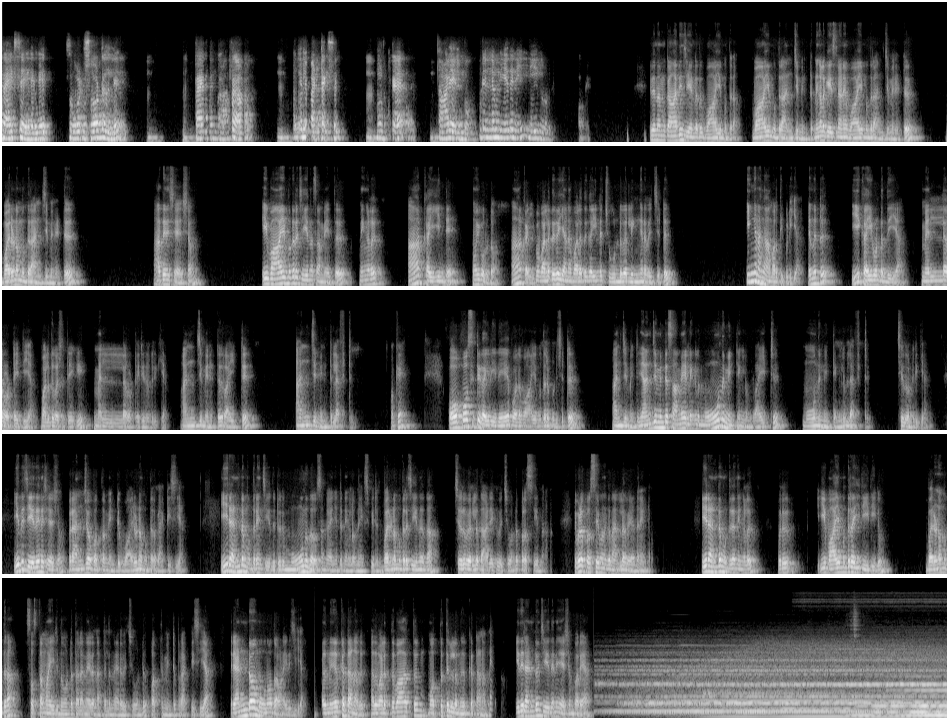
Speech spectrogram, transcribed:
Right സൈഡിൽ ഷോൾഡറിൽ ഉം. ഉം. മാത്രം ഉം. അതുപോലെ ബട്ടക്സ് മുട്ട താഴെ എലുമ്പോ ഇതെല്ലാം വേദനയും നീരും ഇത് നമുക്ക് ആദ്യം ചെയ്യേണ്ടത് വായുമുദ്ര. വായുമുദ്ര അഞ്ച് മിനിറ്റ് നിങ്ങളുടെ കേസിലാണെങ്കിൽ വായുമുദ്ര അഞ്ച് മിനിറ്റ് വരുണമുദ്ര അഞ്ച് മിനിറ്റ് അതിനുശേഷം ഈ വായുമുദ്ര ചെയ്യുന്ന സമയത്ത് നിങ്ങൾ ആ കൈയിന്റെ നോക്കിക്കോളൂ ട്ടോ ആ കൈ ഇപ്പൊ വലത് കൈയാണ്. വലത് കൈയിന്റെ ചൂണ്ടുവരൽ ഇങ്ങനെ വെച്ചിട്ട് ഇങ്ങനെ അങ്ങ് അമർത്തി പിടിക്കുക. എന്നിട്ട് ഈ കൈ കൊണ്ട് എന്ത് ചെയ്യുക? മെല്ലെ റൊട്ടേറ്റ് ചെയ്യുക. വലതുവശത്തേക്ക് മെല്ലെ റൊട്ടേറ്റ് ചെയ്തുകൊണ്ടിരിക്കുക. അഞ്ച് മിനിറ്റ് റൈറ്റ് അഞ്ച് മിനിറ്റ് ലെഫ്റ്റ് ഓക്കെ ഓപ്പോസിറ്റ് കയ്യിൽ ഇതേപോലെ വായുമുദ്ര പിടിച്ചിട്ട് അഞ്ച് മിനിറ്റ് ഞാൻ അഞ്ച് മിനിറ്റ് സമയമില്ലെങ്കിൽ മൂന്ന് മിനിറ്റ് എങ്കിലും റൈറ്റ് മൂന്ന് മിനിറ്റ് എങ്കിലും ലെഫ്റ്റ് ചെയ്തുകൊണ്ടിരിക്കുക. ഇത് ചെയ്തതിന് ശേഷം ഒരു അഞ്ചോ പത്തോ മിനിറ്റ് വരുണ മുദ്ര പ്രാക്ടീസ് ചെയ്യാം. ഈ രണ്ട് മുദ്രയും ചെയ്തിട്ട് ഒരു മൂന്ന് ദിവസം കഴിഞ്ഞിട്ട് നിങ്ങൾ ഒന്ന് എക്സ്പീരിയൻസ് വരുണ മുദ്ര ചെയ്യുന്നത് ചെറുവിരൽ താഴേക്ക് വെച്ചുകൊണ്ട് പ്രസ് ചെയ്യുന്നതാണ് ഇവിടെ പ്രസ് ചെയ്യുമ്പോൾ നിങ്ങൾക്ക് നല്ല വേദന ഉണ്ടാവും. ഈ രണ്ട് മുദ്ര നിങ്ങൾ ഒരു ഈ വായുമുദ്ര ഈ രീതിയിലും വരുണമുദ്ര സ്വസ്ഥമായി ഇരുന്നുകൊണ്ട് തല നേരെ നട്ടൽ നേരെ വെച്ചുകൊണ്ട് പത്ത് മിനിറ്റ് പ്രാക്ടീസ് ചെയ്യാം. രണ്ടോ മൂന്നോ തവണ ഇത് ചെയ്യാം. അത് നീർക്കെട്ടാണത്. അത് വലത്ത് ഭാഗത്ത് മൊത്തത്തിലുള്ള നീർക്കെട്ടാണത്. ഇത് രണ്ടും ചെയ്തതിന് ശേഷം പറയാം.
